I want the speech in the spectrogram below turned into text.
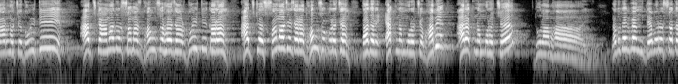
কারণ হচ্ছে দুইটি। আজকে আমাদের সমাজ ধ্বংস হয়ে যাওয়ার দুইটি কারণ। আজকে সমাজে যারা ধ্বংস করেছেন, তাদের এক নম্বর হচ্ছে ভাবি আর এক নম্বর হচ্ছে দুলাভাই। না তো দেখবেন দেবরের সাথে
